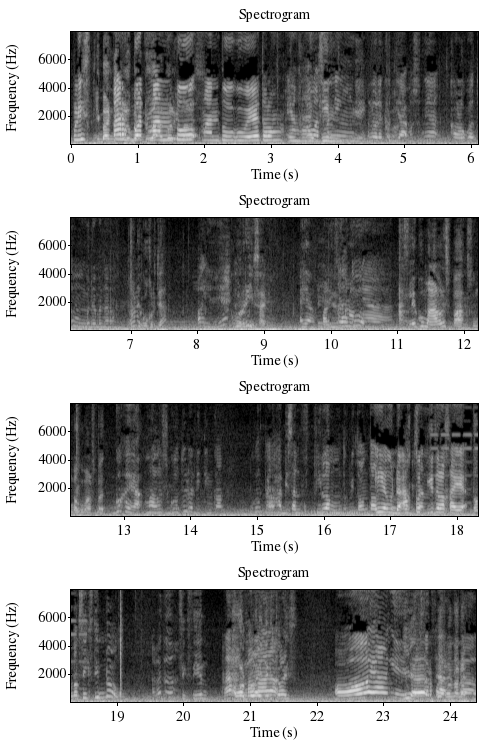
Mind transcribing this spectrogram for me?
please Dibanding ntar buat berdua, mantu mantu gue tolong yang rajin. mending lu udah kerja, maksudnya kalau gue tuh bener-bener Mana gue kerja? Oh iya ya? Gue resign. Eh yang paling Iya. tuh Asli gue males pak, sumpah gue males banget. Gue kayak males gue tuh udah di tingkat Gue sampai kehabisan film untuk ditonton Iya gitu. udah akut Kehabisan- gitu loh kayak. Nonton 16 dong, Apa tuh? 16 Ah, Awal mulai jadi Twice Oh yang ini Iya, survival. ya, nonton.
